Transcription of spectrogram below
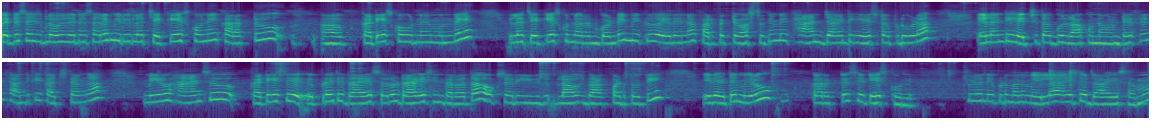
పెద్ద సైజ్ బ్లౌజ్ అయినా సరే మీరు ఇలా చెక్ వేసుకొని కరెక్ట్ కట్ వేసుకోకుండా ముందే ఇలా చెక్ వేసుకున్నారనుకోండి మీకు ఏదైనా పర్ఫెక్ట్గా వస్తుంది. మీకు హ్యాండ్ జాయింట్కి వేసేటప్పుడు కూడా ఎలాంటి హెచ్చు తగ్గులు రాకుండా ఉంటాయి ఫ్రెండ్స్. అందుకే ఖచ్చితంగా మీరు హ్యాండ్స్ కట్ వేసే ఎప్పుడైతే డ్రై చేస్తారో డ్రై చేసిన తర్వాత ఒకసారి ఈ బ్లౌజ్ బ్యాక్ పార్ట్ తోటి ఇదైతే మీరు కరెక్ట్ సెట్ చేసుకోండి చూడండి ఇప్పుడు మనం ఎలా అయితే డ్రా చేసామో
